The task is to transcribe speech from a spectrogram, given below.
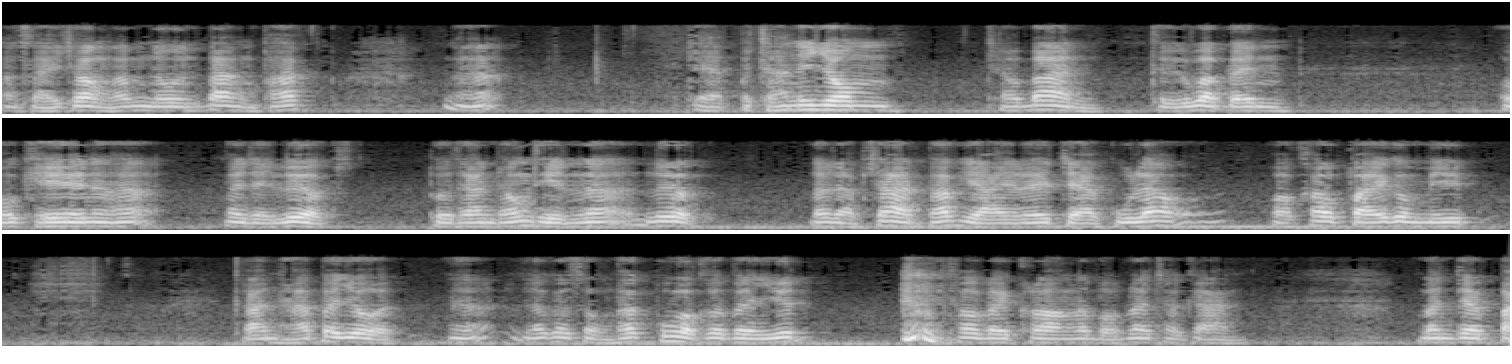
อาศัยช่องรัฐนูญตั้งพักนะฮะแจกประชานิยมชาวบ้านถือว่าเป็น โอเคนะฮะไม่ได้เลือกตัวแทนท้องถิ่นแล้วเลือกระดับชาติพักใหญ่เลยแจกกูแล้วพอเข้าไปก็มีการหาประโยชน์นะแล้วก็ส่งพักพวกเข้าไปยึดเข้าไปครองระบบราชการ มันจะไป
